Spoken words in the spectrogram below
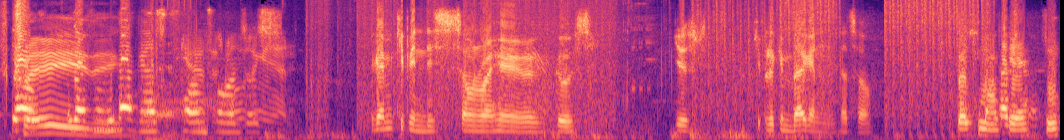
That's Yo, crazy. We got, we got gas farm forges. Okay, I'm keeping this zone right here, Ghost. Just keep looking back and that's all. Does not That's care.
